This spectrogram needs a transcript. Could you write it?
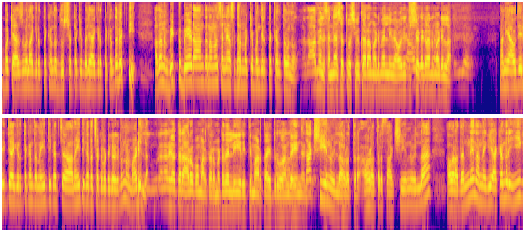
ಒಬ್ಬ ಕ್ಯಾಶುವಲ್ ಆಗಿರತಕ್ಕಂಥ, ದುಶ್ಚಟಕ್ಕೆ ಬಲಿ ಆಗಿರತಕ್ಕಂಥ ವ್ಯಕ್ತಿ. ಅದನ್ನು ಬಿಟ್ಟು ಬೇಡ ಅಂತ ನಾನು ಸನ್ಯಾಸ ಧರ್ಮಕ್ಕೆ ಬಂದಿರತಕ್ಕಂಥವನು. ಅದಾದ್ಮೇಲೆ ಸನ್ಯಾಸತ್ವ ಸ್ವೀಕಾರ ಮಾಡಿದ್ಮೇಲೆ ನೀವು ಯಾವುದೇ ದುಶ್ಚಟಗಳನ್ನು ಮಾಡಿಲ್ಲ. ನಾನು ಯಾವುದೇ ರೀತಿಯಾಗಿರ್ತಕ್ಕಂಥ ನೈತಿಕ ಚ ಅನೈತಿಕತ ಚಟುವಟಿಕೆಗಳನ್ನು ನಾನು ಮಾಡಿಲ್ಲ. ಊರನ್ನಾರು ಹೇಳ್ತಾರೆ ಆರೋಪ ಮಾಡ್ತಾರೆ ಮಠದಲ್ಲಿ ಈ ರೀತಿ ಮಾಡ್ತಾ ಇದ್ರು ಹಂಗ ಹಿಂಗ ಅಂತ. ಸಾಕ್ಷಿ ಏನು ಇಲ್ಲ ಅವ್ರ ಹತ್ರ ಅವ್ರ ಹತ್ರ ಸಾಕ್ಷಿ ಏನು ಇಲ್ಲ. ಅವ್ರ ಅದನ್ನೇ ನನಗೆ ಯಾಕಂದ್ರೆ ಈಗ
